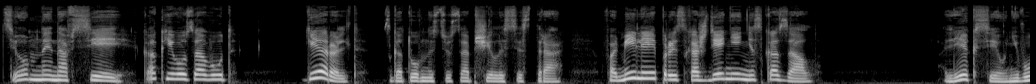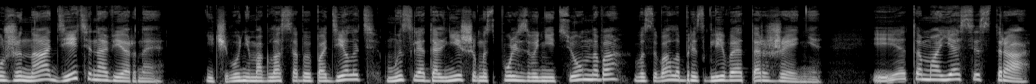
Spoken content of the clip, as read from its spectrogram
Темный Навсей, как его зовут? Геральт, с готовностью сообщила сестра. Фамилии происхождения не сказал. «Алексия, у него жена, дети, наверное». Ничего не могла с собой поделать, мысль о дальнейшем использовании темного вызывала брезгливое отторжение. И это моя сестра.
